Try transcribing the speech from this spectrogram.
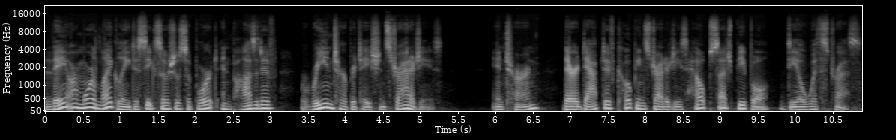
they are more likely to seek social support and positive reinterpretation strategies. In turn, their adaptive coping strategies help such people deal with stress.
